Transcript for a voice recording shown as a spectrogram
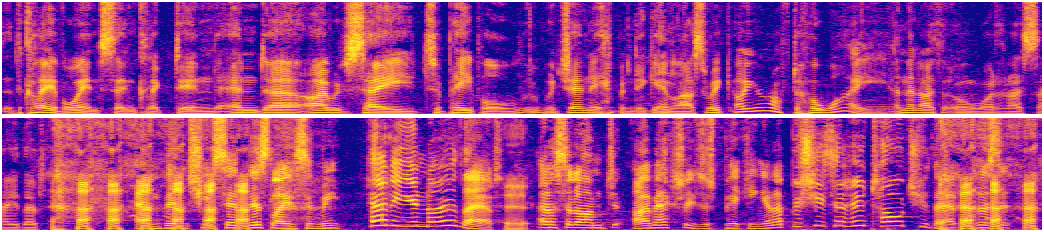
the clairvoyance then clicked in, and uh, I would say to people, which only happened again last week, "Oh, you're off to Hawaii," and then I thought, "Oh, why did I say that?" and then she said, "This lady said to me, how do you know that?" Yeah. And I said, "I'm j- I'm actually just picking it up." But she said, "Who told you that?"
